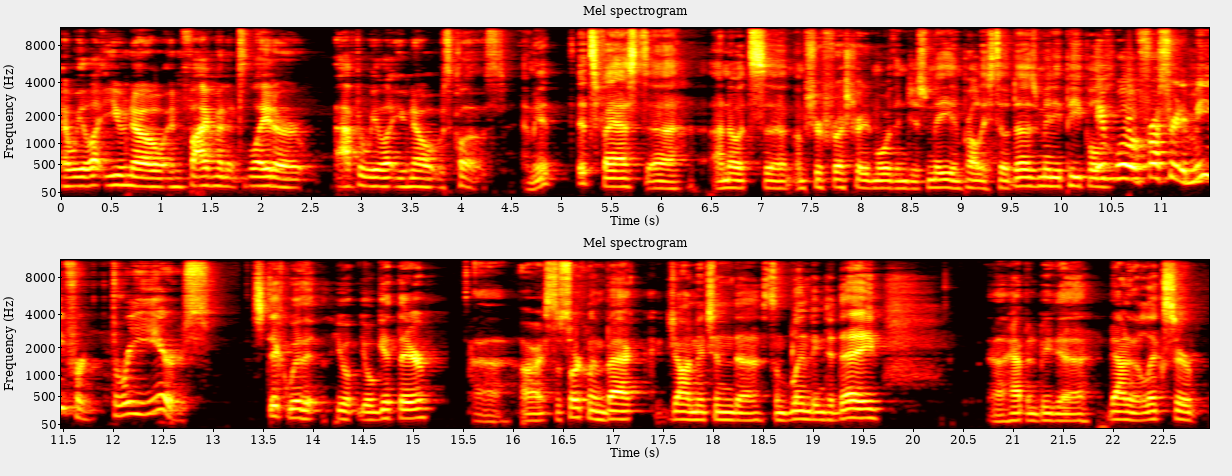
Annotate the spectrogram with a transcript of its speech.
and we let you know, and five minutes later, after we let you know, it was closed. I mean, it, it's fast. Uh, I know it's. Uh, I'm sure frustrated more than just me, and probably still does many people. It, well, it frustrated me for three years. Stick with it. You'll you'll get there. Uh, all right. So circling back, John mentioned uh, some blending today. Uh, happened to be uh, down in Elixir.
